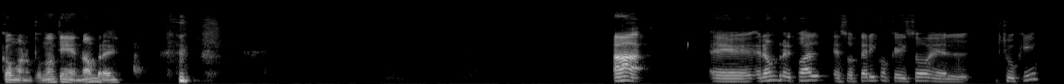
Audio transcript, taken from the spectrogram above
¿Cómo no? Pues no tiene nombre. ah, eh, era un ritual esotérico que hizo el Chucky.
